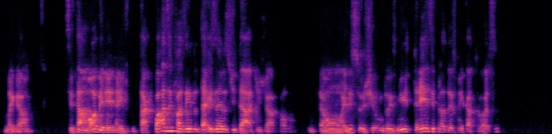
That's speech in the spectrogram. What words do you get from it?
Legal. Citamob, ele está quase fazendo 10 anos de idade já, Paulo. Então, ele surgiu em 2013 para 2014. A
